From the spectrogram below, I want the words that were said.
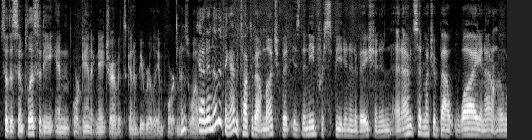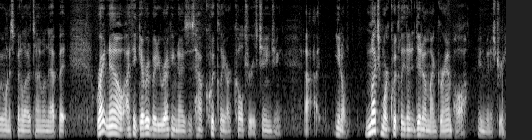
So the simplicity and organic nature of it's going to be really important as well. Yeah, and another thing I haven't talked about much, but is the need for speed and innovation. And, and I haven't said much about why, and I don't know we want to spend a lot of time on that. But right now, I think everybody recognizes how quickly our culture is changing. Uh, you know, much more quickly than it did on my grandpa in ministry.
